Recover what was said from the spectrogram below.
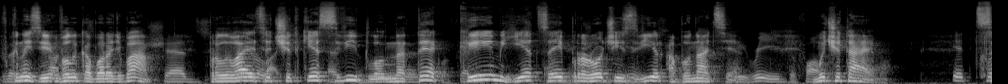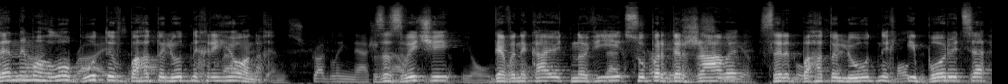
В книзі Велика боротьба проливається чітке світло на те, ким є цей пророчий звір або нація. Ми читаємо. Це не могло бути в багатолюдних регіонах. Зазвичай, де виникають нові супердержави серед багатолюдних і борються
